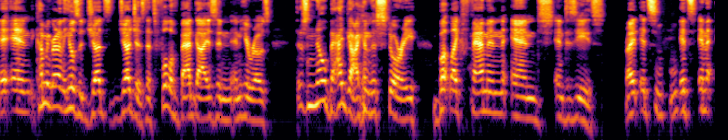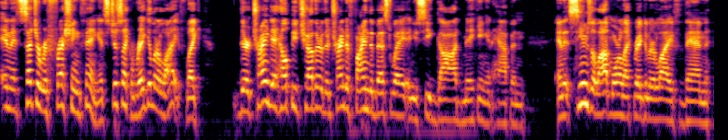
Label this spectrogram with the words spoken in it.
And coming right on the heels of judges, that's full of bad guys and, and heroes, there's no bad guy in this story, but like famine and and disease, right? It's it's and and it's such a refreshing thing. It's just like regular life. Like they're trying to help each other. They're trying to find the best way, and you see God making it happen. And it seems a lot more like regular life than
